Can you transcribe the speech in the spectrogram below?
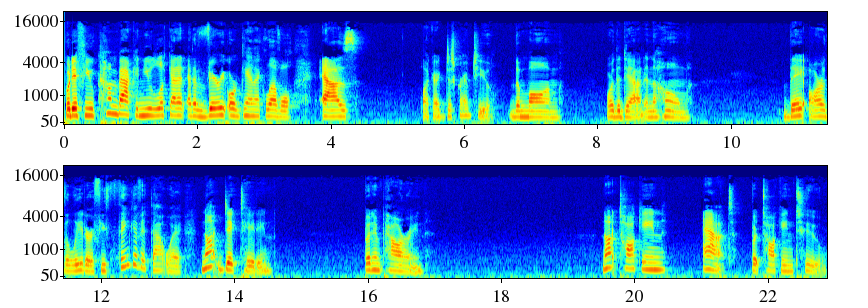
But if you come back and you look at it at a very organic level as, like I described to you, the mom or the dad in the home, they are the leader. If you think of it that way, not dictating, but empowering. Not talking at, but talking to.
